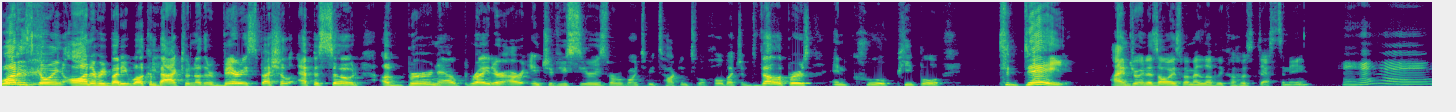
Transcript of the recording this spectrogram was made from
What is going on, everybody? Welcome back to another very special episode of Burnout Brighter, our interview series where we're going to be talking to a whole bunch of developers and cool people. Today, I'm joined as always by my lovely co host, Destinee. Hey, hey, hey.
